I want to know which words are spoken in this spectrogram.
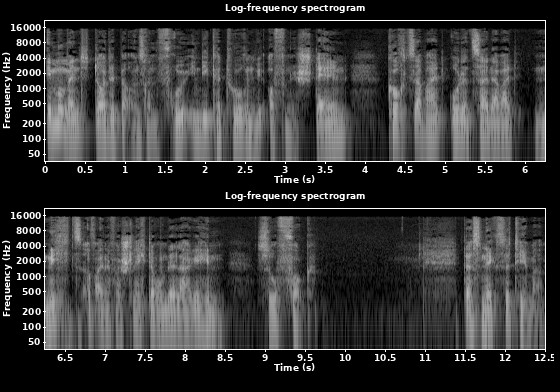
im Moment deutet bei unseren Frühindikatoren wie offene Stellen, Kurzarbeit oder Zeitarbeit nichts auf eine Verschlechterung der Lage hin, so Fock. Das nächste Thema.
